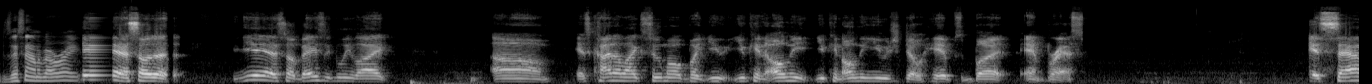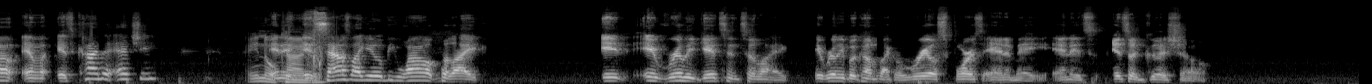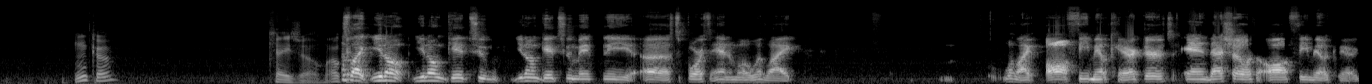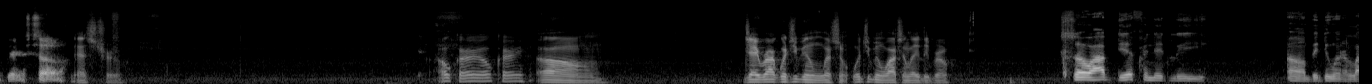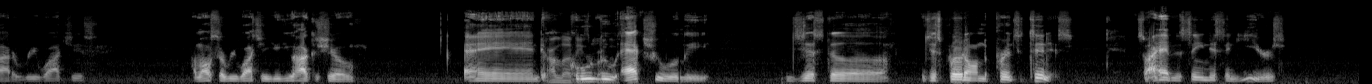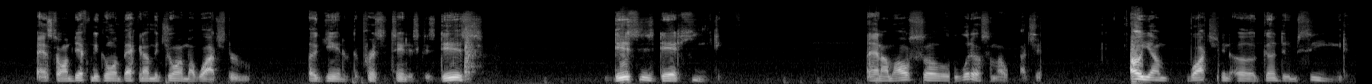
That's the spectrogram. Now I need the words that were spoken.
Does that sound about right? Yeah, so the yeah, so basically like um it's kind of like sumo, but you you can only you can only use your hips, butt, and breast. It sound and it's kind of ecchi. Ain't no and kind it, it sounds like it'll be wild, but like it it really gets into like it really becomes like a real sports anime, and it's it's a good show. Okay. Keijo. Okay. It's like you don't you don't get too you don't get too many uh sports anime with like with like all female characters, and that show is all female characters. So That's true. Okay, okay. Um, J Rock, what you been watching? What you been watching lately, bro? So I've definitely um, been doing a lot of rewatches. I'm also rewatching Yu Yu Hakusho, and I love these Hulu actually just uh just put on the Prince of Tennis. So I haven't seen this in years, and so I'm definitely going back and I'm enjoying my watch through again of the Prince of Tennis because this this is dead heat. And I'm also what else am I watching? Oh yeah, I'm watching uh Gundam Seed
